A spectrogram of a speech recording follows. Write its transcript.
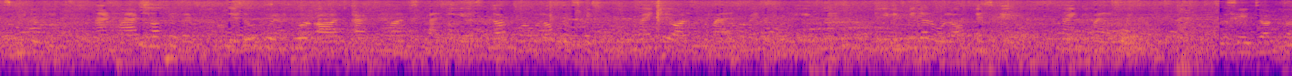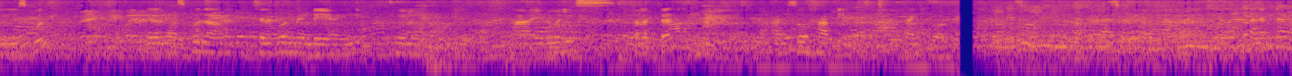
SP And hats off to them. They do 24 hours and months and years the role of SP. Thank you all to management for giving me, giving me the role of SP. Thank you management. John from ఈ స్కూల్ ఈరోజు మా స్కూల్లో సెలబ్రేట్మెంట్ డే అయింది నేను I role is collector I'm so happy thank you all collector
